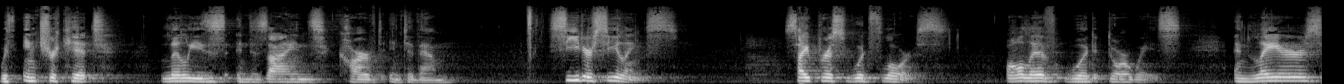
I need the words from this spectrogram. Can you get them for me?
with intricate lilies and designs carved into them cedar ceilings, cypress wood floors, olive wood doorways, and layers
